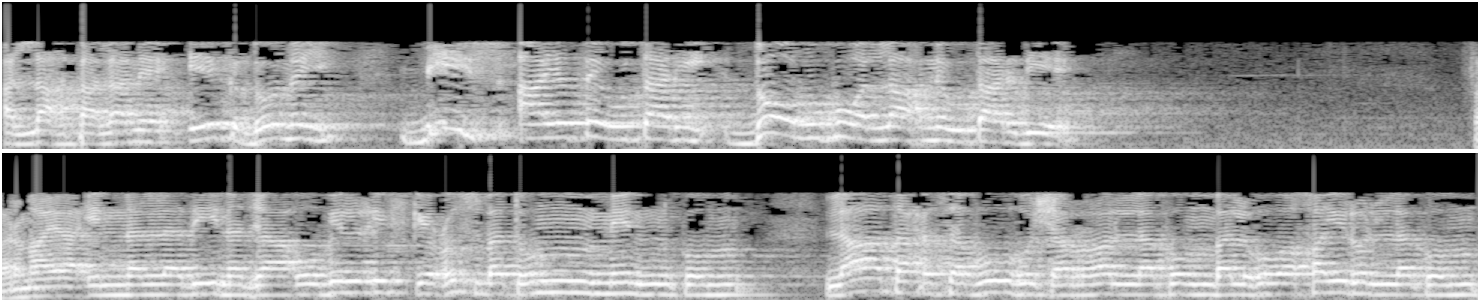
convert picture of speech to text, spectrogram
اللہ تعالی نے ایک دو نہیں، بیس آیتیں اتاری، دو رکو اللہ نے اتار دیے۔ فرمایا، ان الذين جاءوا بالافك عصبه منكم لا تحسبوه شرا لكم بل هو خير لكم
